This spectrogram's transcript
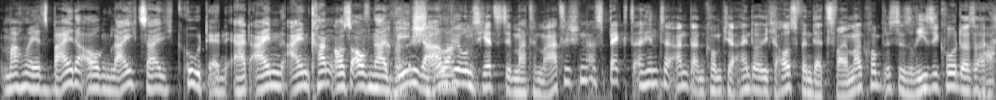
machen wir jetzt beide Augen gleichzeitig. Gut, er, er hat einen, einen Krankenhausaufenthalt aber weniger. Schauen wir uns jetzt den mathematischen Aspekt dahinter an, dann kommt ja eindeutig raus, wenn der zweimal kommt, ist das Risiko, dass er ja.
